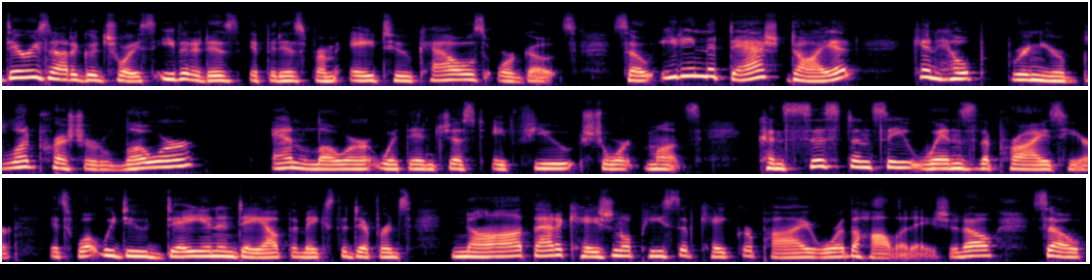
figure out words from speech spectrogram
Dairy's not a good choice, even it is if it is from A2 cows or goats. So eating the DASH diet can help bring your blood pressure lower and lower within just a few short months. Consistency wins the prize here. It's what we do day in and day out that makes the difference, not that occasional piece of cake or pie or the holidays, you know? So,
